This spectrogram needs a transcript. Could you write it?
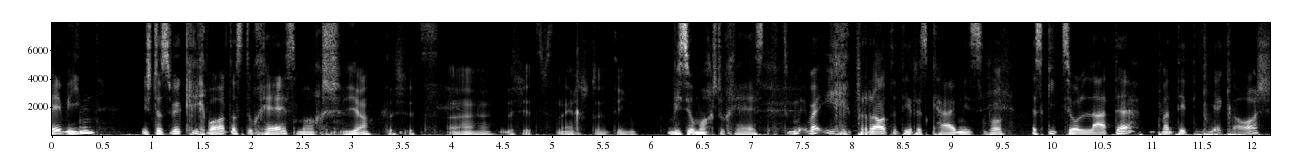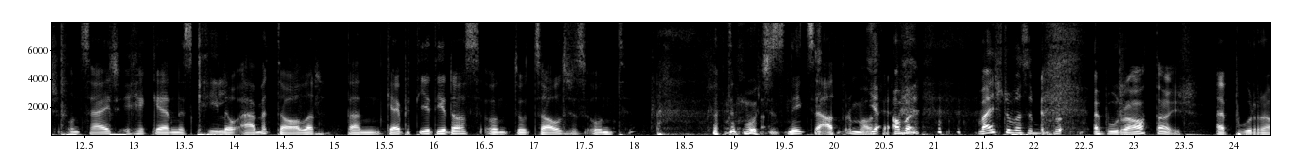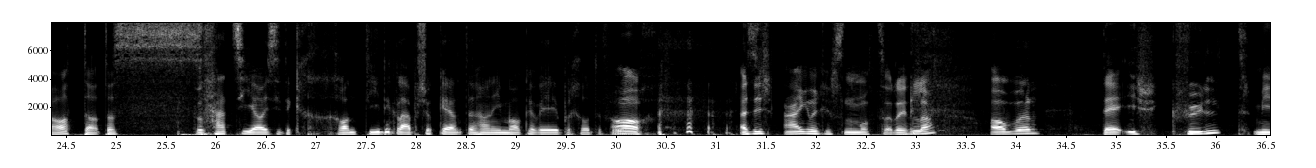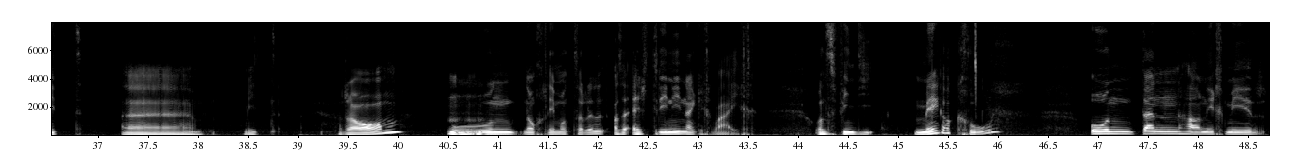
Kevin, ist das wirklich wahr, dass du Käse machst? Ja, das ist jetzt, äh, das, ist jetzt das nächste Ding. Wieso machst du Käse? Ich verrate dir ein Geheimnis. Was? Es gibt so Läden, wenn du dort reingehst und sagst, ich hätte gerne ein Kilo Emmentaler, dann geben die dir das und du zahlst es und du musst es nicht selber machen. Ja, aber weißt du, was ein, Bur ein Burrata ist? Ein Burrata, das, Das- hat sie ja uns in der Kantine, glaube ich, schon gegeben und dann habe ich Magenweh bekommen davon. Ach, es ist, eigentlich ist es ein Mozzarella, aber der ist gefüllt mit, äh, mit Rahm Mhm. und noch ein bisschen Mozzarella. Also er ist drinnen eigentlich weich. Und das finde ich mega cool. Und dann habe ich mir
